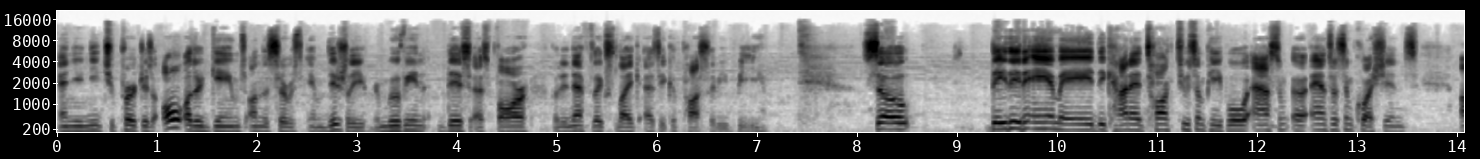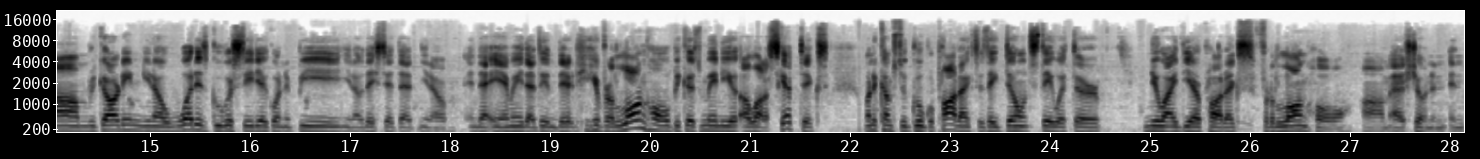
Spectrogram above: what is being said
and you need to purchase all other games on the service individually, removing this as far from the Netflix like as it could possibly be. So they did AMA. They kind of talked to some people, asked, some, uh, answered some questions um, regarding you know what is Google Stadia going to be. You know, they said that you know in that AMA that they're here for a long haul because many a lot of skeptics when it comes to Google products is they don't stay with their new idea products for the long haul, um, as shown in, in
